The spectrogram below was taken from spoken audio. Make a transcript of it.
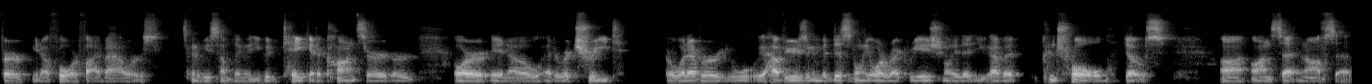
for, you know, four or five hours. It's going to be something that you could take at a concert or, or, you know, at a retreat or whatever, however you're using it medicinally or recreationally, that you have a controlled dose uh, onset and offset.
